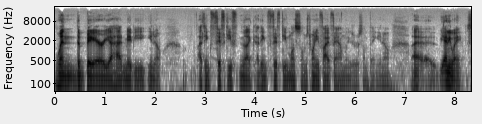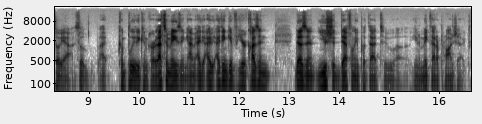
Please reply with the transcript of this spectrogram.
when the Bay Area had maybe, you know, I think 50, like, I think 50 Muslims, 25 families or something, you know. Uh, anyway, so yeah, so I completely concur. That's amazing. I, I, I think if your cousin doesn't, you should definitely put that to, uh, you know, make that a project.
